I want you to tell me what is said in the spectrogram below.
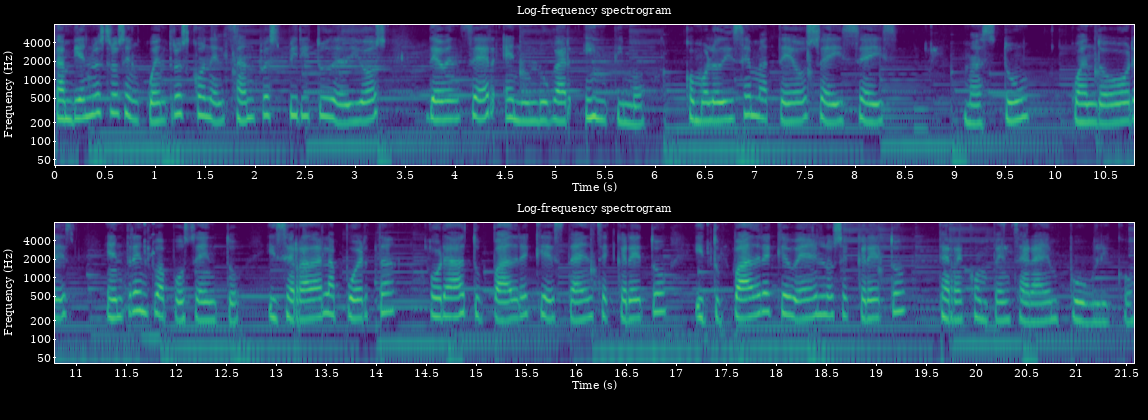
también nuestros encuentros con el Santo Espíritu de Dios deben ser en un lugar íntimo, como lo dice Mateo 6:6. Mas tú, cuando ores, entra en tu aposento y cerrada la puerta, ora a tu Padre que está en secreto y tu Padre que ve en lo secreto te recompensará en público.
